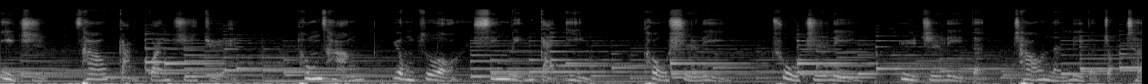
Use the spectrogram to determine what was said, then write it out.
意指超感官知觉，通常用作心灵感应、透视力、触知力、预知力等超能力的总称。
